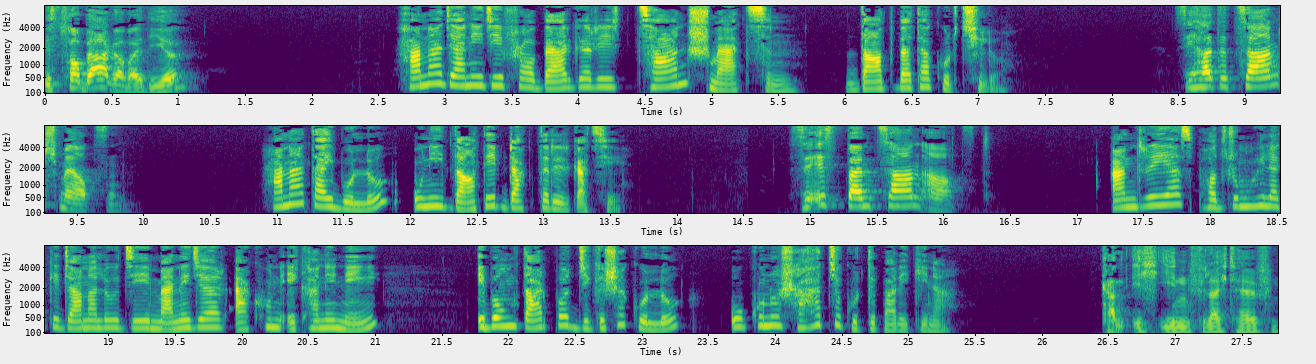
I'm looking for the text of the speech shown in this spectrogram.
ist Frau Berger bei dir? হানা জানে যে ফ্রাও ব্যার্গারের ছান স্ম্যাটসন দাঁত ব্যথা করছিল Sie hatte Zahnschmerzen. হানা তাই বলল উনি দাঁতের ডাক্তারের কাছে Sie ist beim Zahnarzt. Andreas ভদ্রমহিলাকে জানালো যে ম্যানেজার এখন এখানে নেই এবং তারপর জিজ্ঞাসা করল ও কোনো সাহায্য করতে পারে কিনা Kann ich Ihnen vielleicht helfen?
